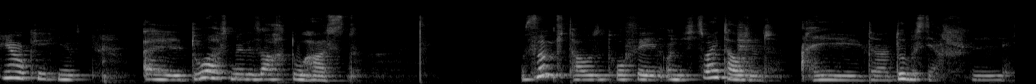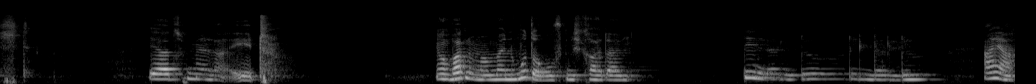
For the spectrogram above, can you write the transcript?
Ja, okay, hier. Äh, du hast mir gesagt, du hast 5000 Trophäen und nicht 2000. Alter, du bist ja schlecht. Ja, tut mir leid. Ja, warte mal, meine Mutter ruft mich gerade an. Ah ja,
